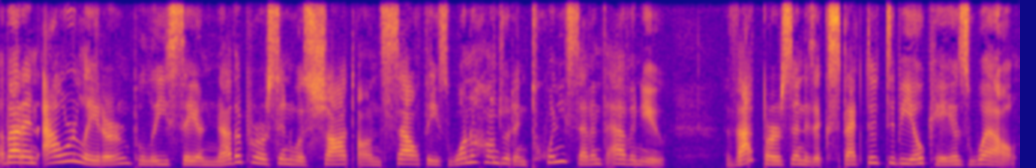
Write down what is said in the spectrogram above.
About an hour later, police say another person was shot on Southeast 127th Avenue. That person is expected to be okay as well.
